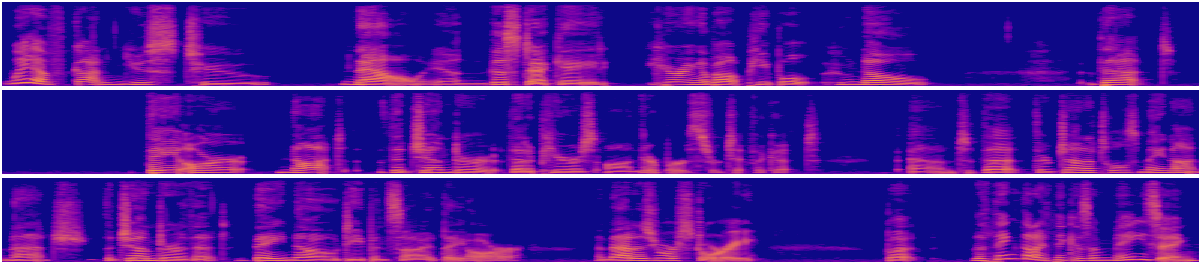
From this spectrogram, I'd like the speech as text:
we have gotten used to now in this decade hearing about people who know that they are not the gender that appears on their birth certificate and that their genitals may not match the gender that they know deep inside they are. And that is your story. But the thing that I think is amazing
